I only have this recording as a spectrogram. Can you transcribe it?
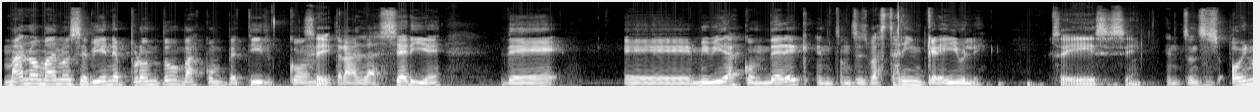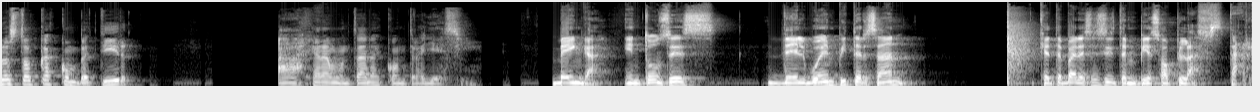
Mano a mano se viene pronto, va a competir contra la serie de eh, Mi vida con Derek, entonces va a estar increíble. Sí, sí, sí. Entonces hoy nos toca competir a Hannah Montana contra Jessie. Venga, entonces, del buen Peter San, ¿qué te parece si te empiezo a aplastar?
